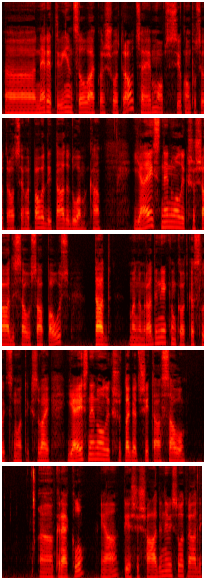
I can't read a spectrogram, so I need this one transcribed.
Uh, nereti viens cilvēku ar šo traucējumu, obsesīvu kompulsīvu traucējumu, var pavadīt tāda doma, ka, ja es nenolikšu šādi savus apavus, tad manam radiniekam kaut kas slikts notiks. Vai, ja es nenolikšu tagad šitā savu uh, kreklu, jā, tieši šādi, nevis otrādi,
